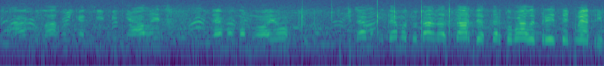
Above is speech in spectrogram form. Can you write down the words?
Так, будь ласка, всі піднялись. Йдемо за мною. Йдемо туди на старт, де стартували 30 метрів.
